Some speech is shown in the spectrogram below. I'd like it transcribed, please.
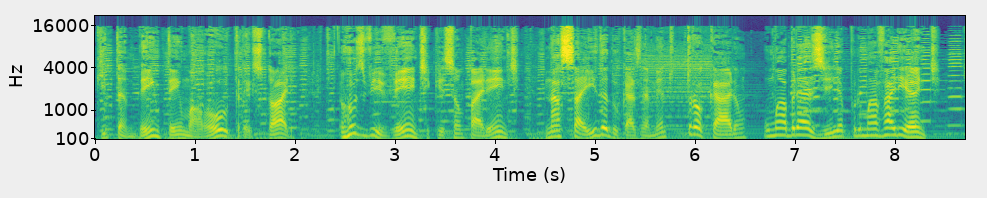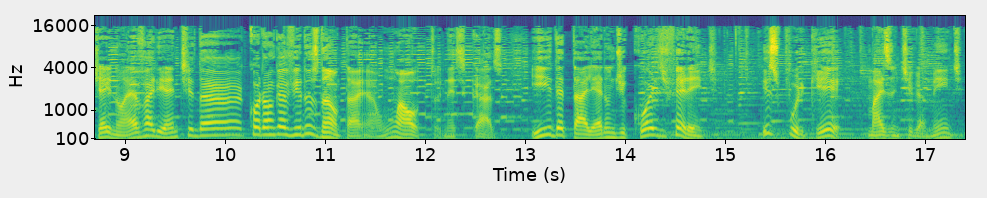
que também tem uma outra história, os viventes, que são parentes, na saída do casamento trocaram uma Brasília por uma variante. Aí não é variante da coronavírus não, tá? É um alto nesse caso. E detalhe, eram de cor diferente. Isso porque, mais antigamente,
